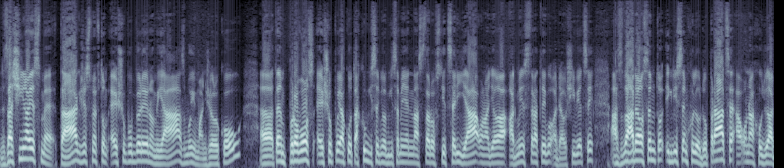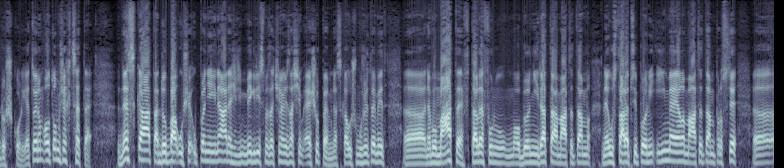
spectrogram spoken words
Začínali jsme tak, že jsme v tom e-shopu byli jenom já s mojí manželkou. Eh, ten provoz e-shopu jako takový jsem měl víceméně na starosti celý já, ona dělala administrativu a další věci a zvládal jsem to i když jsem chodil do práce a ona chodila do školy. Je to jenom o tom, že chcete. Dneska ta doba už je úplně jiná, než my, když jsme začínali s naším e-shopem. Dneska už můžete mít, eh, nebo máte v telefonu mobilní data, máte tam neustále připojený e-mail, máte tam prostě eh,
